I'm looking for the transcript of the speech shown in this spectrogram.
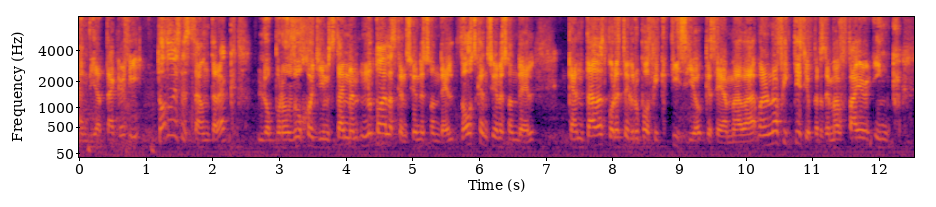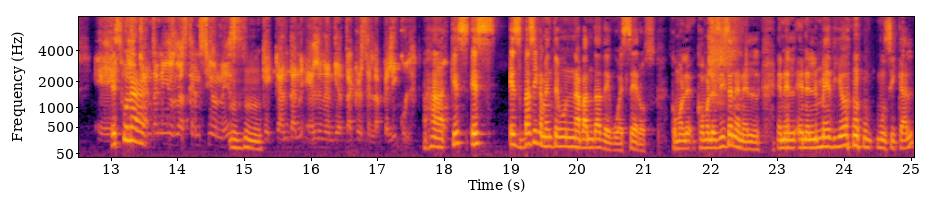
and the Attackers. Y todo ese soundtrack lo produjo Jim Steinman. No todas las canciones son de él, dos canciones son de él, cantadas por este grupo ficticio que se llamaba, bueno, no ficticio, pero se llama Fire Inc. Eh, Es una- y cantan ellos las canciones que cantan Ellen and the Attackers en la película. Ajá, que es, es, es básicamente una banda de hueseros, como, le- como les dicen en el, en el, en el medio musical.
